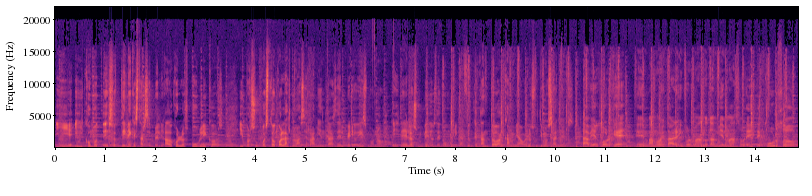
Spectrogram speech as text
y, y cómo eso tiene que estar siempre ligado con los públicos y por supuesto con las nuevas herramientas del periodismo ¿no? y de los medios de comunicación que tanto han cambiado en los últimos años. Está bien, Jorge. Eh, vamos a estar informando también más sobre este curso,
